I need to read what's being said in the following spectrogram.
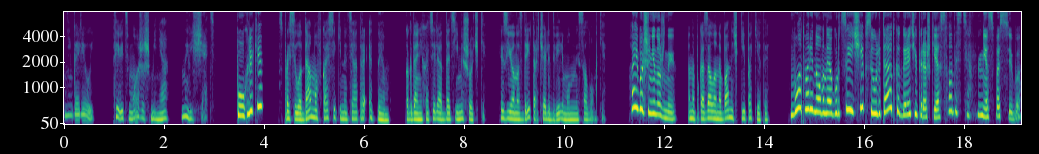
«Не горюй, ты ведь можешь меня навещать». «Пухлики?» — спросила дама в кассе кинотеатра «Эдем», когда они хотели отдать ей мешочки. Из ее ноздрей торчали две лимонные соломки. «Они больше не нужны», — она показала на баночки и пакеты. «Вот маринованные огурцы и чипсы улетают, как горячие пирожки, а сладости — нет, спасибо».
